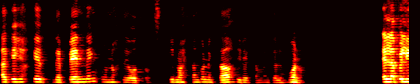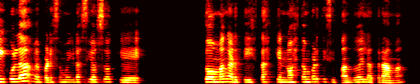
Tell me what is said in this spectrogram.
aquellos que dependen unos de otros y no están conectados directamente a los bonos. En la película me parece muy gracioso que toman artistas que no están participando de la trama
